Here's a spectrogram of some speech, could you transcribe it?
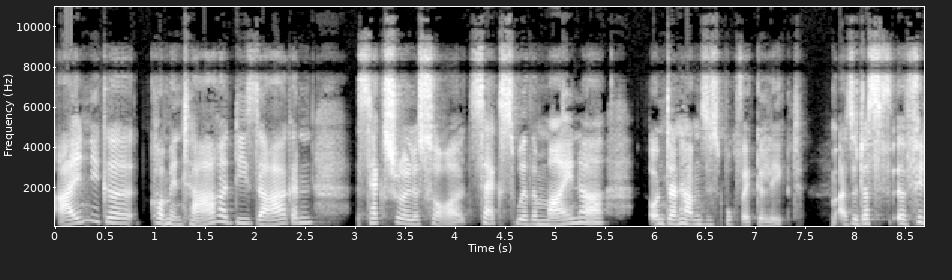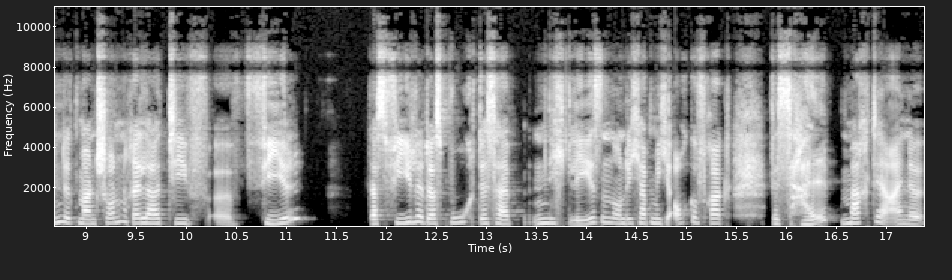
einige Kommentare, die sagen Sexual Assault, Sex with a Minor und dann haben sie das Buch weggelegt. Also das äh, findet man schon relativ äh, viel dass viele das Buch deshalb nicht lesen. Und ich habe mich auch gefragt, weshalb macht er eine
